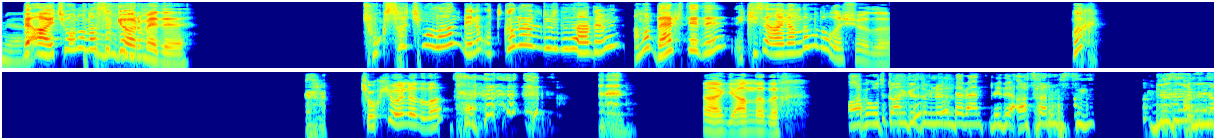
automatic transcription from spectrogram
Ve Ayça onu nasıl görmedi? Çok saçma lan. Beni Utkan öldürdü daha demin. Ama Berk dedi. İkisi aynı anda mı dolaşıyordu? Bak. Çok iyi oynadı lan. ha anladı. Abi Utkan gözümün önünde ventledi. Atar mısınız? Gözümün önünde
